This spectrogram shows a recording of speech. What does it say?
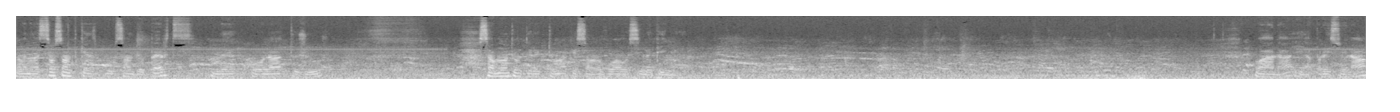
on a 75% de pertes, mais on a toujours ça montre directement que ça envoie aussi le ping. Voilà, et après cela,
